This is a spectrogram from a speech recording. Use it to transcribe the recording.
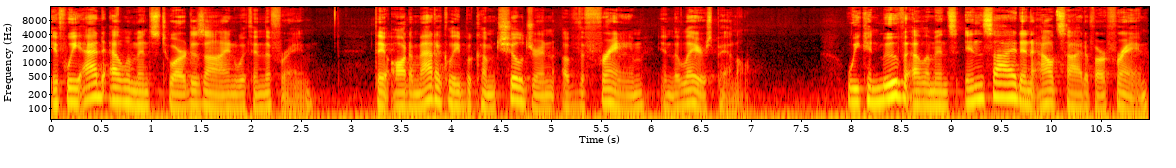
If we add elements to our design within the frame, they automatically become children of the frame in the Layers panel. We can move elements inside and outside of our frame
